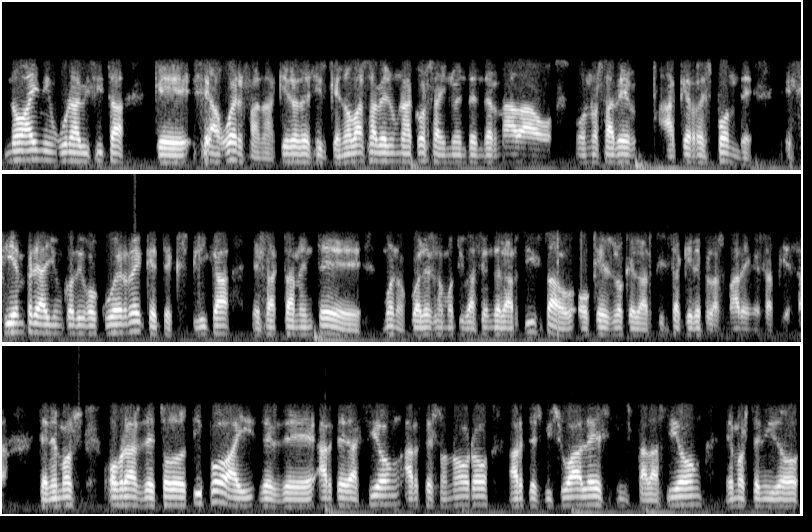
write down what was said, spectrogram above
no hay ninguna visita que sea huérfana. Quiero decir que no vas a ver una cosa y no entender nada o, o no saber a qué responde siempre hay un código QR que te explica exactamente, bueno, cuál es la motivación del artista o, qué es lo que el artista quiere plasmar en esa pieza. Tenemos obras de todo tipo, hay desde arte de acción, arte sonoro, artes visuales, instalación. Hemos tenido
